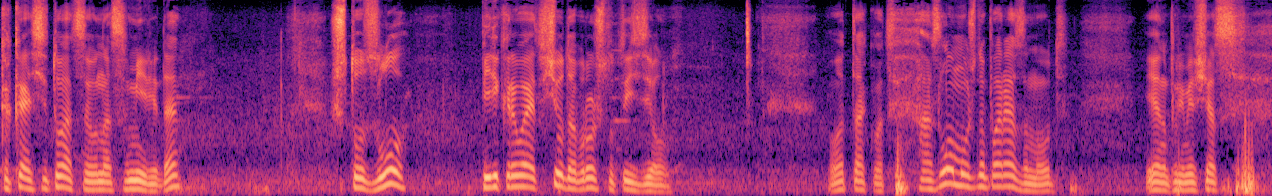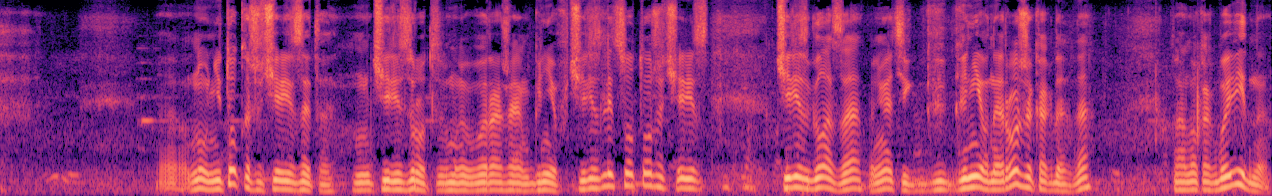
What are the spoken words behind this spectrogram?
какая ситуация у нас в мире, да? Что зло перекрывает все добро, что ты сделал. Вот так вот. А зло можно по-разному. Вот я, например, сейчас ну, не только же через это, через рот мы выражаем гнев, через лицо тоже, через, через глаза, понимаете, гневная рожа когда, да, оно как бы видно.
